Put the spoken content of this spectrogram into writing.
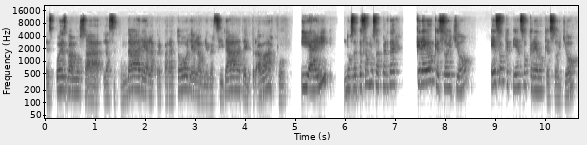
Después vamos a la secundaria, la preparatoria, la universidad, el trabajo. Y ahí nos empezamos a perder. Creo que soy yo. Eso que pienso creo que soy yo.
